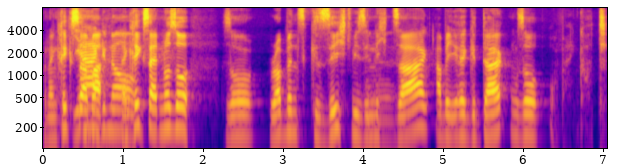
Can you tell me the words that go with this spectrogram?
Und dann kriegst Ja, du aber, genau. dann kriegst du halt nur so, so Robins Gesicht, wie sie nichts sagt, aber ihre Gedanken so, oh mein Gott.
